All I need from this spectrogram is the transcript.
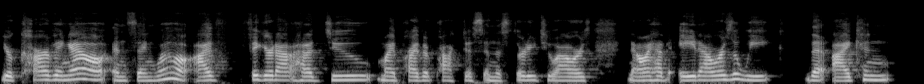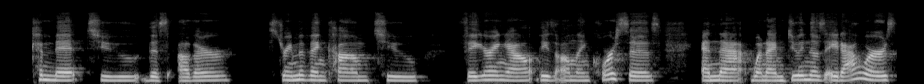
you're carving out and saying wow i've figured out how to do my private practice in this 32 hours. Now i have 8 hours a week that i can commit to this other stream of income to figuring out these online courses. And that when i'm doing those eight hours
